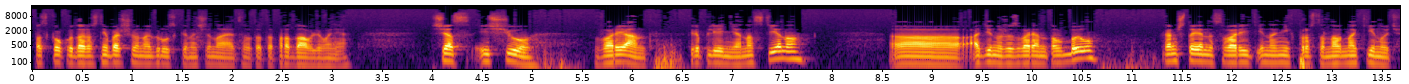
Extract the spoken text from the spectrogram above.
поскольку даже с небольшой нагрузкой начинается вот это продавливание. Сейчас ищу вариант крепления на стену. А, один уже из вариантов был. Кронштейны сварить и на них просто накинуть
